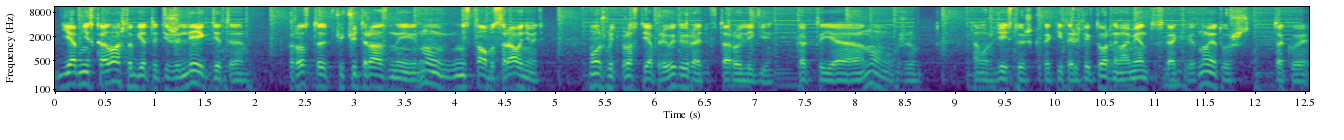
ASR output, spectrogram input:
я бы не сказал, что где-то тяжелее, где-то просто чуть-чуть разные, ну, не стал бы сравнивать. Может быть, просто я привык играть во второй лиге. Как-то я, ну, уже там уже действуешь какие-то рефлекторные моменты, скакивает, ну это уж такое.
